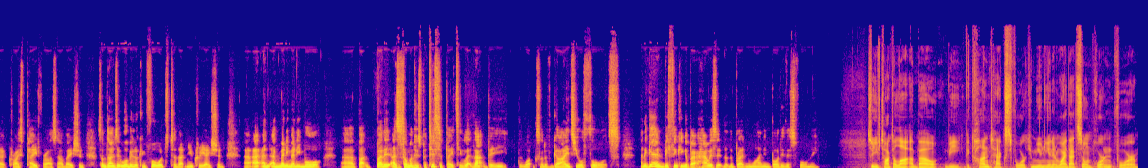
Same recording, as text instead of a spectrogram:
uh, Christ paid for our salvation. Sometimes it will be looking forward to that new creation, uh, and and many many more. Uh, but but it, as someone who's participating, let that be what sort of guides your thoughts. And again, be thinking about how is it that the bread and wine embody this for me. So you've talked a lot about the the context for communion and why that's so important for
